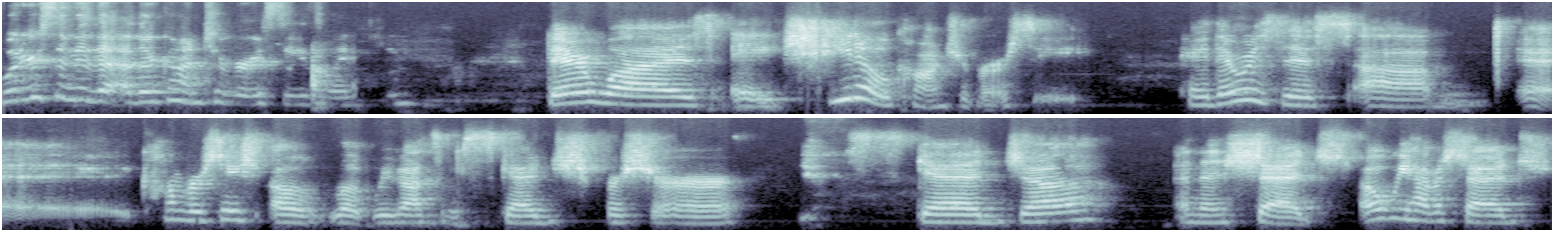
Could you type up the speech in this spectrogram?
What are some of the other controversies, Winnie? There was a Cheeto controversy. Okay, there was this um, uh, conversation. Oh, look, we got some sketch for sure. Skedja and then shedge. Oh, we have a shedge.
